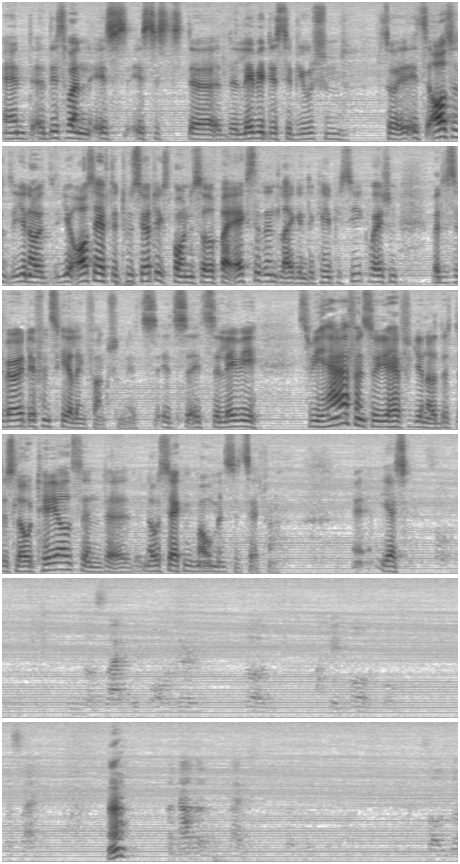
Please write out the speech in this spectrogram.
and uh, this one is is the the Levy distribution. So it's also you know you also have the two search exponents sort of by accident, like in the KPZ equation, but it's a very different scaling function. It's it's it's the Levy three half, and so you have you know the, the slow tails and uh, no second moments, etc. Uh, yes. Huh? Another type. So the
